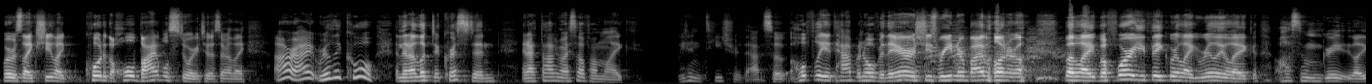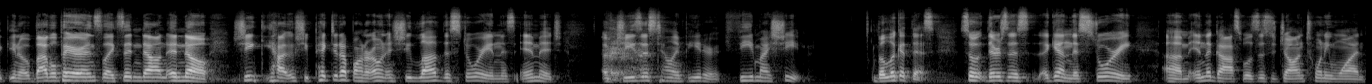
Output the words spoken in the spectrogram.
where it was like she like quoted the whole Bible story to us, and we're like, all right, really cool. And then I looked at Kristen and I thought to myself, I'm like, we didn't teach her that. So hopefully it happened over there. She's reading her Bible on her own. But like before you think we're like really like awesome, great, like, you know, Bible parents like sitting down. And no, she she picked it up on her own and she loved the story and this image of Jesus telling Peter, feed my sheep. But look at this. So there's this again this story um, in the Gospels. This is John 21,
